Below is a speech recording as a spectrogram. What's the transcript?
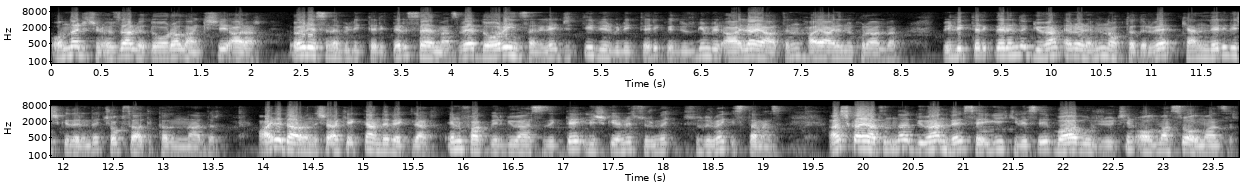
Onlar için özel ve doğru olan kişiyi arar. Öylesine birliktelikleri sevmez ve doğru insan ile ciddi bir birliktelik ve düzgün bir aile hayatının hayalini kurarlar. Birlikteliklerinde güven en önemli noktadır ve kendileri ilişkilerinde çok sadık kalınlardır. Aynı davranışı erkekten de bekler. En ufak bir güvensizlikte ilişkilerini sürmek, sürdürmek istemez. Aşk hayatında güven ve sevgi ikilisi boğa burcu için olmazsa olmazdır.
